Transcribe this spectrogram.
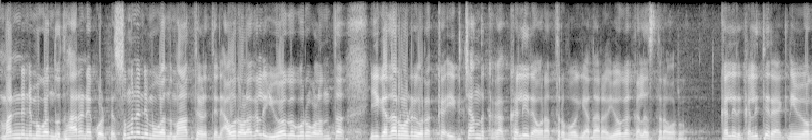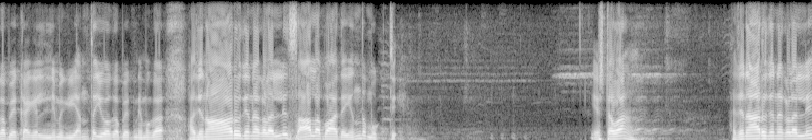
ಮೊನ್ನೆ ನಿಮಗೊಂದು ಉದಾಹರಣೆ ಕೊಟ್ಟೆ ಸುಮ್ಮನೆ ನಿಮಗೊಂದು ಮಾತು ಹೇಳ್ತೇನೆ. ಅವರೊಳಗೆಲ್ಲ ಯೋಗ ಗುರುಗಳಂತ ಈಗ ಅದಾರ ನೋಡ್ರಿ, ಇವ್ರ ಈಗ ಚಂದ ಕಲೀರಿ ಅವ್ರ ಹತ್ರ ಹೋಗಿ, ಅದಾರ, ಯೋಗ ಕಲಿಸ್ತಾರೆ ಅವರು. ಕಲೀರಿ, ಕಲಿತೀರಿ, ಯಾಕೆ ನೀವು ಯೋಗ ಬೇಕಾಗಿಲ್ಲ ನಿಮಗೆ ಎಂಥ ಯೋಗ ಬೇಕು ನಿಮಗೆ? ಹದಿನಾರು ದಿನಗಳಲ್ಲಿ ಸಾಲಬಾಧೆಯಿಂದ ಮುಕ್ತಿ. ಎಷ್ಟವ? ಹದಿನಾರು ದಿನಗಳಲ್ಲಿ?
